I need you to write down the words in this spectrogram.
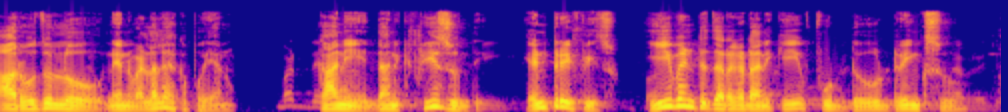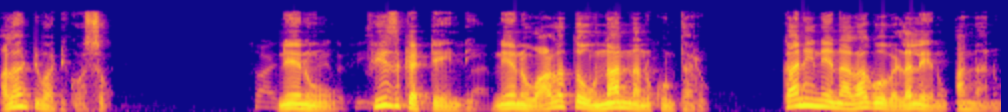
ఆ రోజుల్లో నేను వెళ్ళలేకపోయాను. కానీ దానికి ఫీజు ఉంది. Entry fee. ఈవెంట్ జరగడానికి ఫుడ్ డ్రింక్స్ అలాంటి వాటి కోసం. నేను ఫీజు కట్టేయండి. నేను వాళ్ళతో ఉన్నానని అనుకుంటారు కానీ నేను అలాగో వెళ్ళలేను అన్నాను.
